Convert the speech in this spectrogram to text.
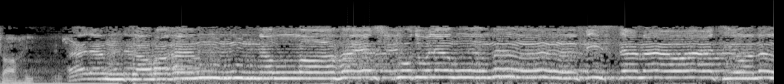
şahittir. Alam tara anna Allah yescudu lehu men fis semawati ve men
